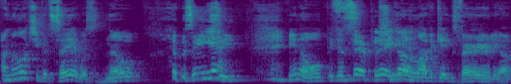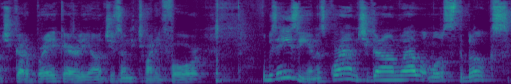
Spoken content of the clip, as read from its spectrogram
And all she could say was no. It was easy, you know, because play, she got yeah. a lot of gigs very early on. She got a break early on. She was only twenty four. It was easy and it's grand. She got on well with most of the blokes.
